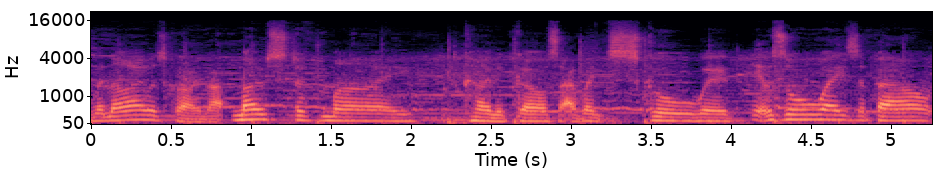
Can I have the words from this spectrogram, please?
When I was growing up, most of my kind of girls that I went to school with, it was always about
